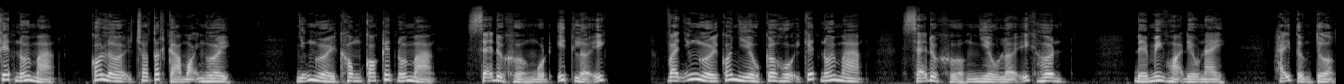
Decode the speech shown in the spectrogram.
Kết nối mạng có lợi cho tất cả mọi người. Những người không có kết nối mạng sẽ được hưởng một ít lợi ích và những người có nhiều cơ hội kết nối mạng sẽ được hưởng nhiều lợi ích hơn. Để minh họa điều này, hãy tưởng tượng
